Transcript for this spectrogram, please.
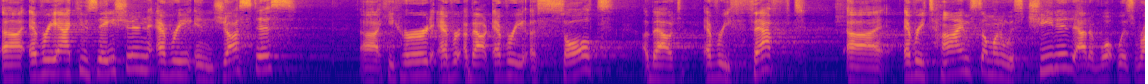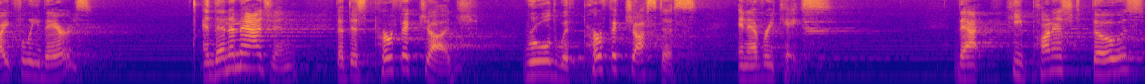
uh, every accusation, every injustice. Uh, he heard every, about every assault, about every theft, uh, every time someone was cheated out of what was rightfully theirs. And then imagine that this perfect judge ruled with perfect justice in every case. That he punished those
